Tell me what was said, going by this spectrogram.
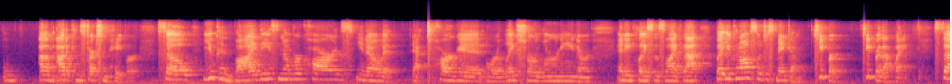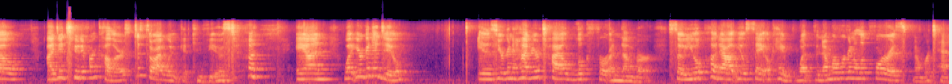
um, out of construction paper. So you can buy these number cards, you know, at, at Target or Lakeshore Learning or any places like that. But you can also just make them cheaper, cheaper that way. So I did two different colors just so I wouldn't get confused. and what you're going to do is you're going to have your child look for a number. So you'll put out, you'll say, okay, what the number we're going to look for is number 10.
